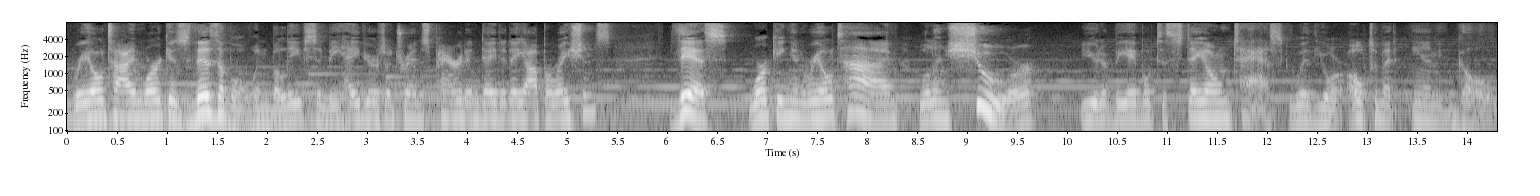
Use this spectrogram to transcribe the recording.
Real time work is visible when beliefs and behaviors are transparent in day to day operations. This, working in real time, will ensure you to be able to stay on task with your ultimate end goal.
